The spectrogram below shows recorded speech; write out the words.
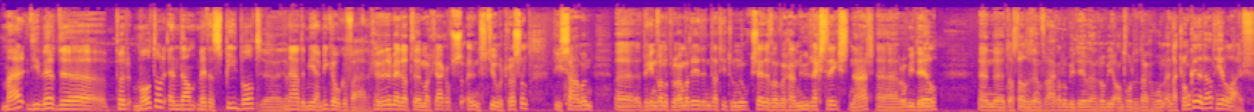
Maar die werden per motor en dan met een speedboot naar de Miamigo gevaren. Ik herinner mij dat uh, Mark Jacobs en Stuart Russell... die samen uh, het begin van het programma deden... dat die toen ook zeiden van we gaan nu rechtstreeks naar Robbie Dale... En eh, dan stelden ze een vraag aan Robbie Deel en Robbie antwoordde dan gewoon. En dat klonk inderdaad heel live.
